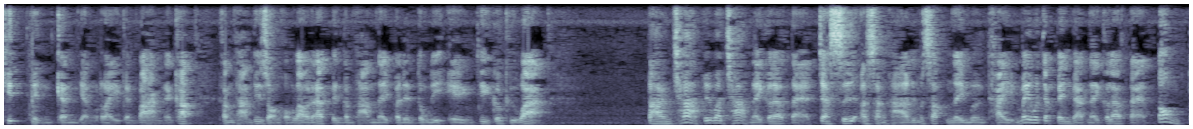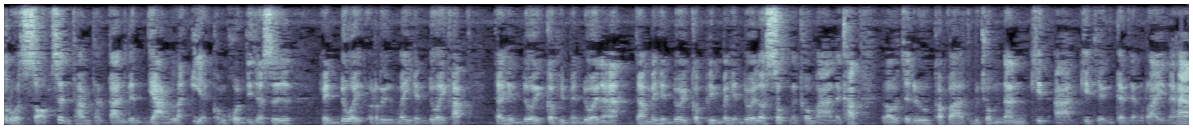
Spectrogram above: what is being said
คิดเห็นกันอย่างไรกันบ้างนะครับคำถามที่สองของเรานะครับเป็นคำถามในประเด็นตรงนี้เองที่ก็คือว่า ต่างชาติไม่ว่าชาติไหนก็แล้วแต่จะซื้ออสังหาริมทรัพย์ในเมืองไทย ไม่ว่าจะเป็นแบบไหนก็แล้วแต่ต้องตรวจสอบเส้นทางทางการเงินอย่างละเอียดของคนที่จะซื้อเห็นด้วยหรือไม่เห็นด้วยครับ ถ้าเห็นด้วยก็พิมพ์เห็นด้วยนะฮะถ้าไม่เห็นด้วยก็พิมพ์ไม่เห็นด้วยแล้วส่งกันเข้ามานะครับเราจะได้รู้ครับว่าท่านผู้ชมนั้นคิดอ่านคิดเห็นกันอย่างไรนะฮะ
